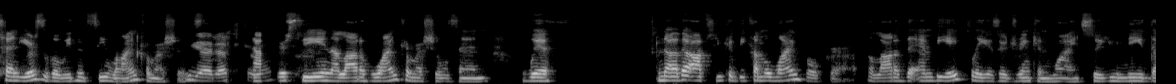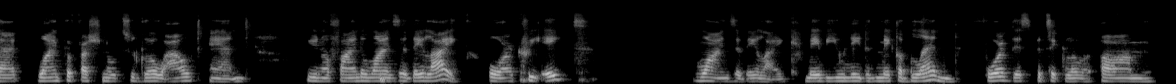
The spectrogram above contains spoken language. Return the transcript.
10 years ago we didn't see wine commercials. Yeah that's true. Now we're seeing a lot of wine commercials and with another option. You could become a wine broker. A lot of the nba players are drinking wine so you need that wine professional to go out and you know find the wines that they like or create wines that they like. Maybe you need to make a blend for this particular um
